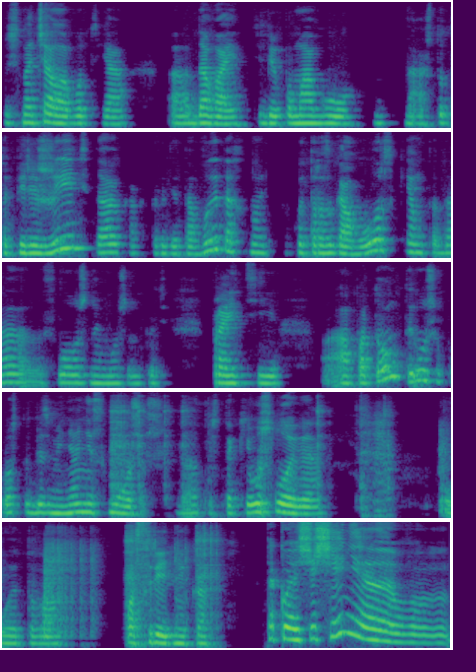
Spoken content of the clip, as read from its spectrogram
То есть сначала вот я а, давай тебе помогу да, что-то пережить, да, как-то где-то выдохнуть, какой-то разговор с кем-то, да, сложный, может быть, пройти а потом ты уже просто без меня не сможешь. Да? То есть такие условия у этого посредника. Такое ощущение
